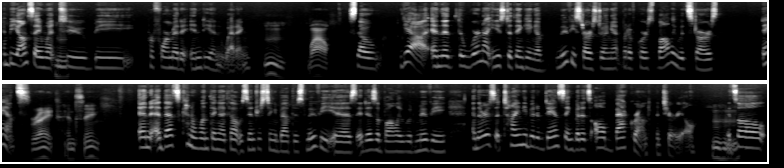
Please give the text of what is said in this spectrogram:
And Beyonce went Hmm. to be perform at an Indian wedding. Mm, wow. So yeah, and that the, we're not used to thinking of movie stars doing it, but of course Bollywood stars dance. Right. And sing. And, and that's kind of one thing I thought was interesting about this movie is it is a Bollywood movie and there is a tiny bit of dancing, but it's all background material. Mm-hmm. It's all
